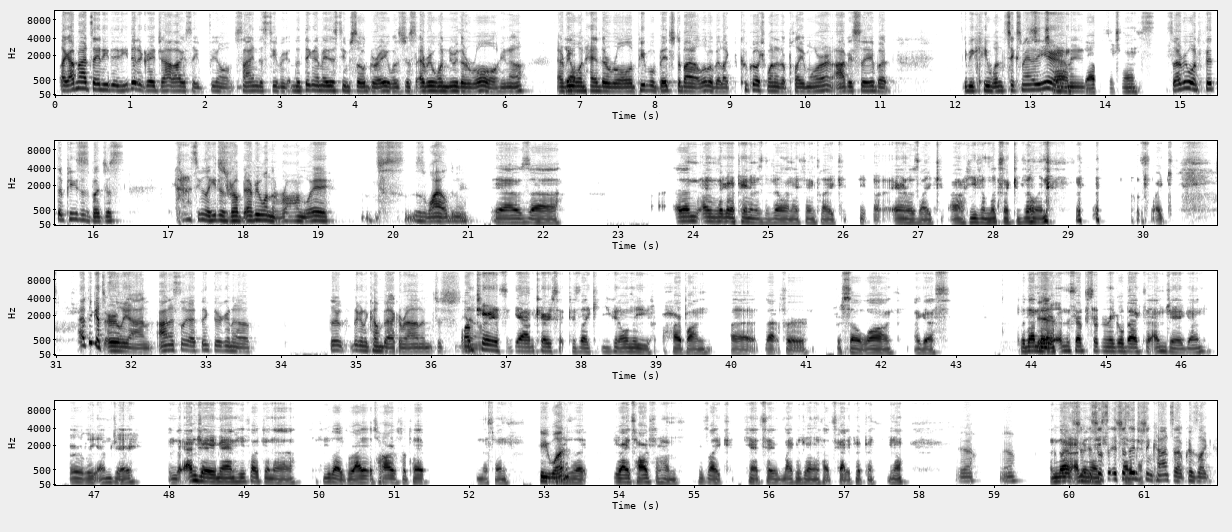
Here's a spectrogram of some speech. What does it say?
like I'm not saying he did he did a great job. Obviously, you know, signed this team. The thing that made this team so great was just everyone knew their role. You know, everyone yep. had their role, and people bitched about it a little bit. Like Kukoc wanted to play more, obviously, but he he won six man of the year. Man. I mean, yep, six man. So everyone fit the pieces, but just kind of seems like he just rubbed everyone the wrong way. Just, this is wild to me. Yeah, it was. uh and then and they're gonna paint him as the villain. I think like uh, Aaron was like, "Oh, he even looks like a villain." I was like, I think it's early on. Honestly, I think they're gonna they're they're gonna come back around and just. Well, I'm know. curious. Yeah, I'm curious because like you can only harp on uh that for for so long, I guess. But then yeah. they, in this episode, then they go back to MJ again, early MJ, and the MJ man, he fucking uh he like rides hard for Pip in this one. He what? He's like he rides hard for him. He's like can't say Michael Jordan without Scottie Pippen, you know? Yeah, yeah. And then, it's, I mean, it's like, just it's just interesting know. concept because like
